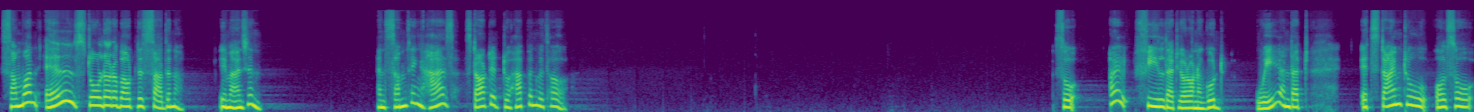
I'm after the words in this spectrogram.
Someone else told her about this sadhana. Imagine. And something has started to happen with her. So I feel that you're on a good way and that it's time to also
